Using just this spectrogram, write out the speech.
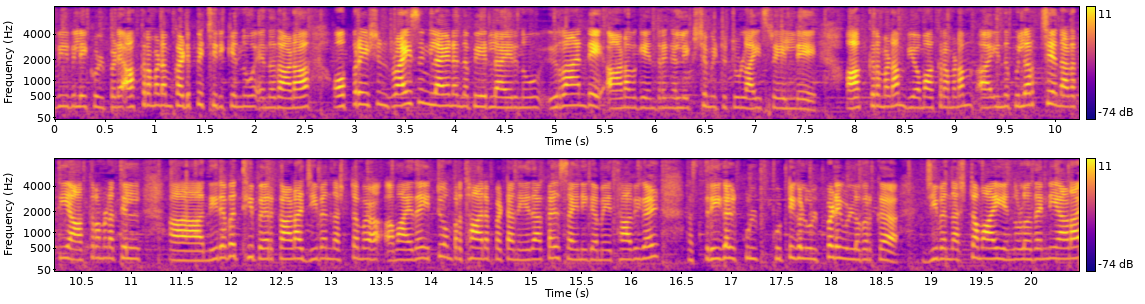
അവീവിലേക്ക് ഉൾപ്പെടെ ആക്രമണം കടുപ്പിച്ചിരിക്കുന്നു എന്നതാണ് ഓപ്പറേഷൻ റൈസിംഗ് ലയൺ എന്ന പേരിലായിരുന്നു ഇറാന്റെ ആണവ കേന്ദ്രങ്ങൾ ലക്ഷ്യമിട്ടിട്ടുള്ള ഇസ്രയേലിന്റെ ആക്രമണം വ്യോമാക്രമണം. ഇന്ന് പുലർച്ചെ നടത്തിയ ആക്രമണത്തിൽ നിരവധി പേർക്കാണ് ജീവൻ നഷ്ടമായത്. ഏറ്റവും പ്രധാനപ്പെട്ട നേതാക്കൾ സൈനിക മേധാവികൾ സ്ത്രീകൾ കുട്ടികൾ ഉൾപ്പെടെയുള്ളവർക്ക് ജീവൻ നഷ്ടമായി എന്നുള്ളത് തന്നെയാണ്.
